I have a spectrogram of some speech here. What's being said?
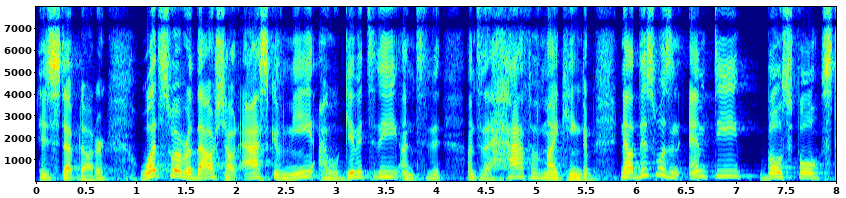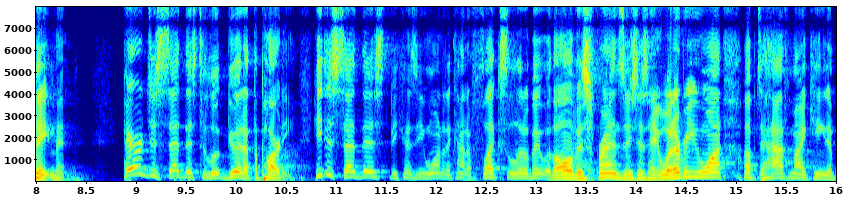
his stepdaughter, whatsoever thou shalt ask of me, I will give it to thee unto the, unto the half of my kingdom. Now, this was an empty, boastful statement. Herod just said this to look good at the party. He just said this because he wanted to kind of flex a little bit with all of his friends. And he says, Hey, whatever you want, up to half my kingdom.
